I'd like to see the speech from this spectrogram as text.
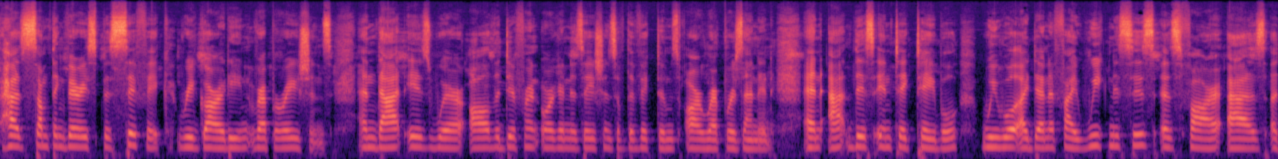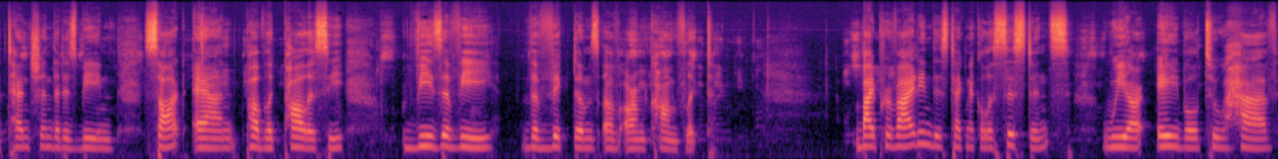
has something very specific regarding reparations. And that is where all the different organizations of the victims are represented. And at this intake table we will identify weaknesses as far as attention that is being sought and public policy vis-a-vis the victims of armed conflict by providing this technical assistance, we are able to have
